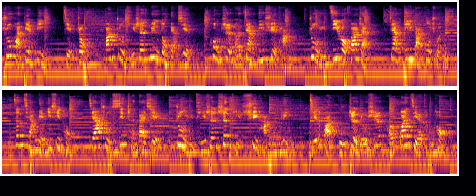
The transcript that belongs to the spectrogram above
舒缓便秘、减重，帮助提升运动表现，控制和降低血糖，助于肌肉发展，降低胆固醇，增强免疫系统，加速新陈代谢，助于提升身体续航能力，减缓骨质流失和关节疼痛。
